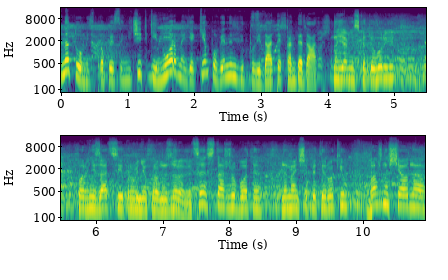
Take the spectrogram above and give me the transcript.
Натомість прописані чіткі норми, яким повинен відповідати кандидат. Наявність категорії по організації управління охорони здоров'я. Це стаж роботи не менше п'яти років. Бажана ще одна е,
